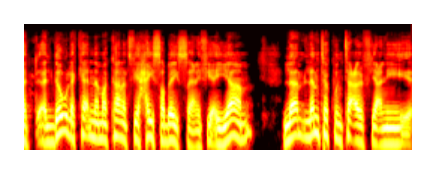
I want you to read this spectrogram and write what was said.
الت- الدولة كأنما كانت في حيص بيص يعني في أيام لم لم تكن تعرف يعني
